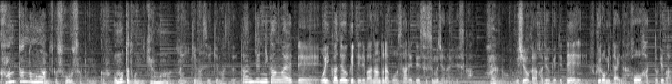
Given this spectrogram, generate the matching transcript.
簡単なものなんですか？操作というか思ったところに行けるものなんですか？まあ、いけますいけます。単純に考えて追い風を受けていればなんとなく押されて進むじゃないですか、はい。あの後ろから風を受けてて袋みたいな方を貼っとけば。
